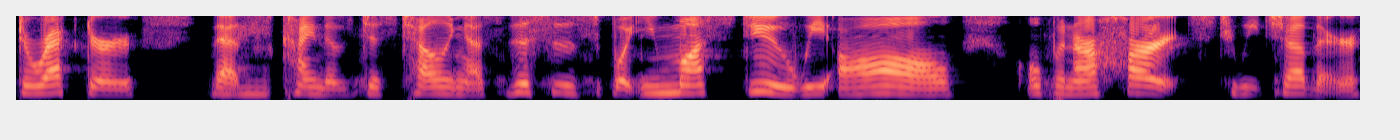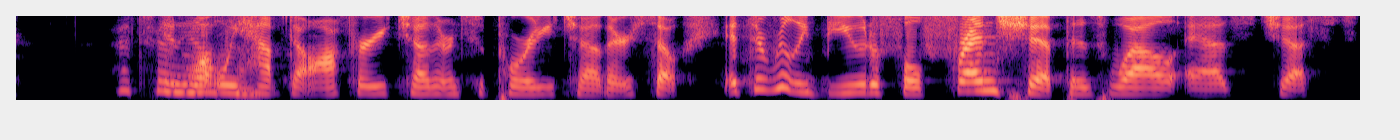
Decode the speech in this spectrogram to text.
director that's Right. kind of just telling us this is what you must do we all open our hearts to each other That's really and what we have to offer each other and support each other so it's a really beautiful friendship as well as just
